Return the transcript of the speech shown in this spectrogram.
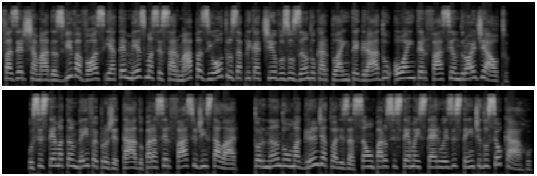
fazer chamadas viva voz e até mesmo acessar mapas e outros aplicativos usando o CarPlay integrado ou a interface Android Auto. O sistema também foi projetado para ser fácil de instalar, tornando uma grande atualização para o sistema estéreo existente do seu carro.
